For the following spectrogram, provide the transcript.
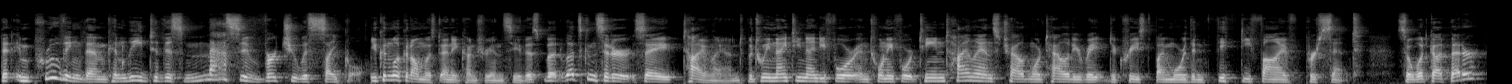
that improving them can lead to this massive virtuous cycle. You can look at almost any country and see this, but let's consider, say, Thailand. Between 1994 and 2014, Thailand's child mortality rate decreased by more than 55%. So what got better?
